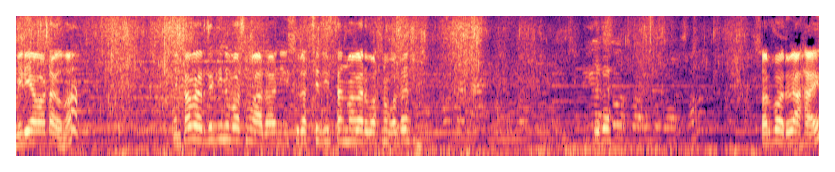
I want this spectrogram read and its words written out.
मिडियाबाट हो म। अनि तपाईँहरू चाहिँ किन बस्नु भएको त अनि सुरक्षित स्थानमा गएर बस्नु पर्दैन त्यही त सर्पहरू आखा है।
